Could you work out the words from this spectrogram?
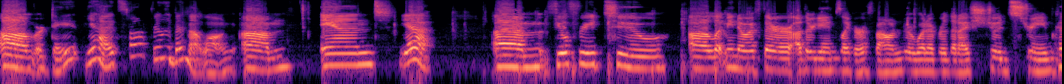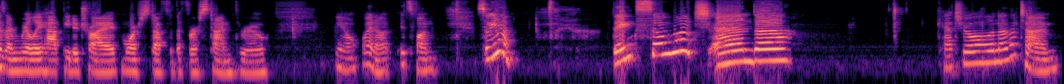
um, or date. Yeah, it's not really been that long. Um, and yeah, um, feel free to uh, let me know if there are other games like Earthbound or whatever that I should stream because I'm really happy to try more stuff for the first time through. You know, why not? It's fun. So yeah, thanks so much, and uh, catch you all another time.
